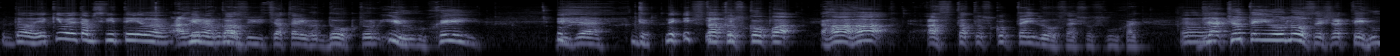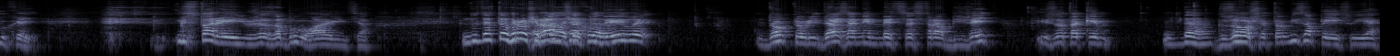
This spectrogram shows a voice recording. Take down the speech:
да, які вони там світила, а він, равно. оказується, той от доктор і глухий. Дурний. Статоскопа га-га, а статоскоп та й носиш, що слухай. Ага. Для чого ти його носиш, як ти глухий? І старий вже забувається. Ну, за то гроші Раніше платять. ходили, доктор іде, за ним медсестра біжить і за таким Да. зошитом і записує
